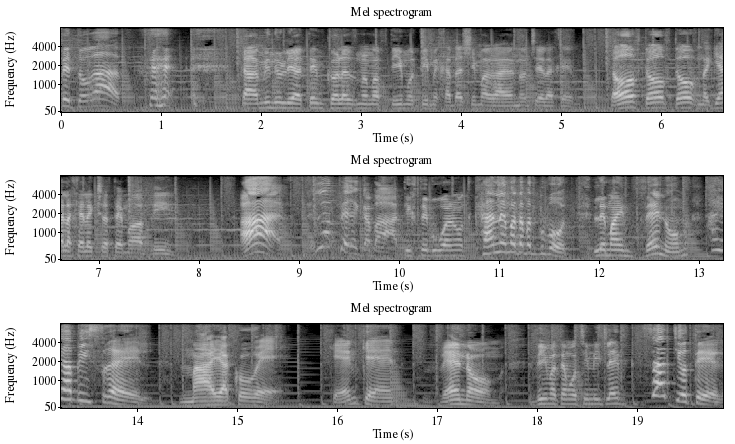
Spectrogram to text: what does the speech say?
מטורף! תאמינו לי, אתם כל הזמן מפתיעים אותי מחדש עם הרעיונות שלכם. טוב, טוב, טוב, נגיע לחלק שאתם אוהבים. אז, לפרק הבא, תכתבו רעיונות כאן למטה בתגובות, למה אם ונום היה בישראל. מה היה קורה? כן, כן, ונום. ואם אתם רוצים להתלהב קצת יותר,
